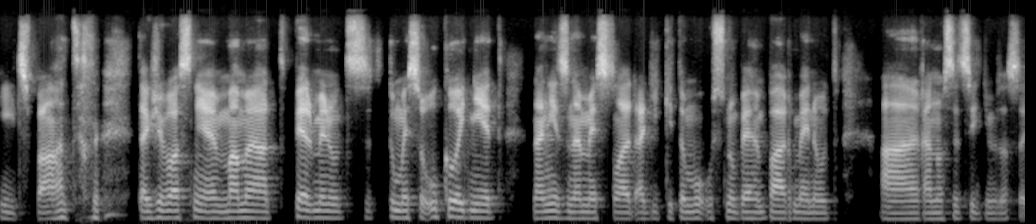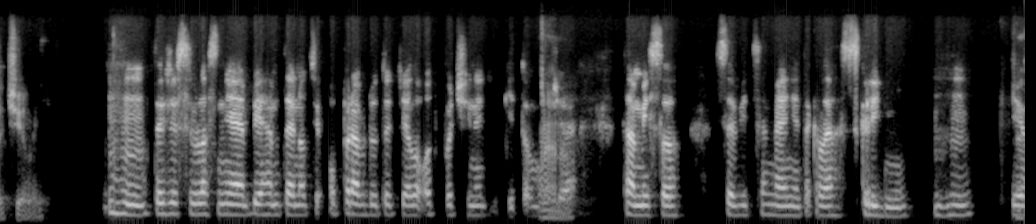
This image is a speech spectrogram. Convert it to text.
jít spát. Takže vlastně máme rád pět minut tu mysl uklidnit, na nic nemyslet a díky tomu usnu během pár minut a ráno se cítím zase chilling. Mm-hmm, takže si vlastně během té noci opravdu to tělo odpočine díky tomu, ano. že ta mysl se víceméně takhle sklidní. Mm-hmm, jo.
